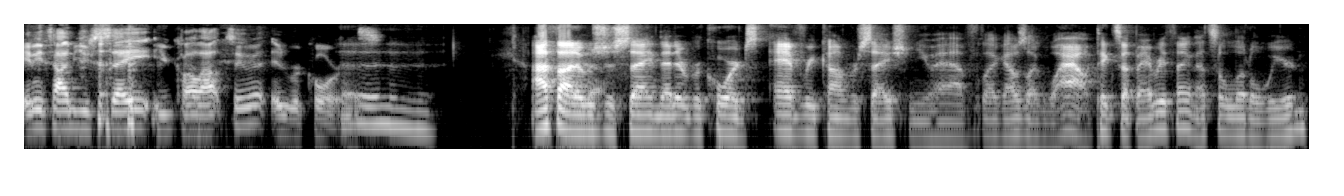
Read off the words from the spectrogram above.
Anytime you say you call out to it, it records. I thought it was just saying that it records every conversation you have. Like I was like, wow, it picks up everything. That's a little weird.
